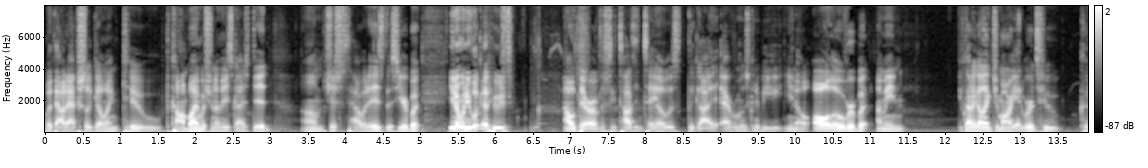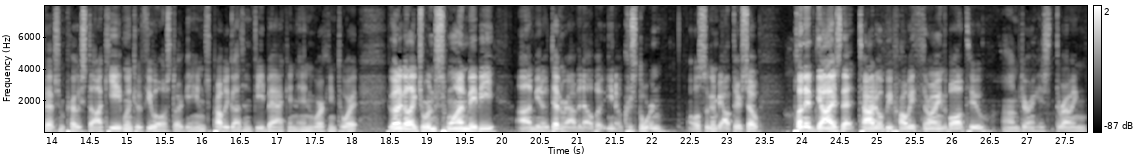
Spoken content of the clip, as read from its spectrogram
without actually going to the combine, which none of these guys did. Um, just how it is this year. But you know when you look at who's out there, obviously Todd Centeio is the guy everyone's gonna be you know all over. But I mean you've got a guy like Jamari Edwards who could have some pro stock. He went to a few All Star games, probably got some feedback and, and working toward it. You've got a guy like Jordan Swan, maybe, um, you know, Devin Ravenel, but you know, Kris Thornton also going to be out there. So plenty of guys that Todd will be probably throwing the ball to um, during his throwing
